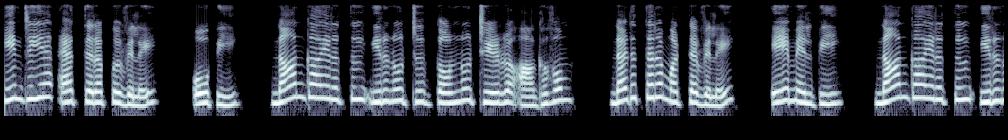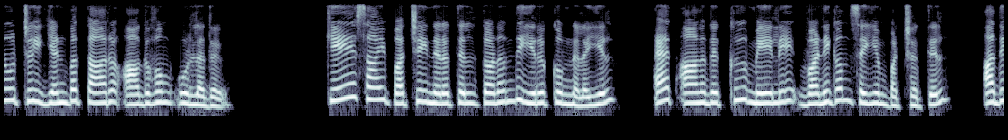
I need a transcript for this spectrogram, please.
இன்றைய எத் திறப்பு விலை ஓபி நான்காயிரத்து இருநூற்று தொன்னூற்றேழு ஆகவும் நடுத்தர மட்ட விலை ஏமெல்பி நான்காயிரத்து இருநூற்று எண்பத்தாறு ஆகவும் உள்ளது. கேஎஸ்ஐ பச்சை நிறத்தில் தொடர்ந்து இருக்கும் நிலையில் ஆட் ஆனதுக்கு மேலே வணிகம் செய்யும் பட்சத்தில் அது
